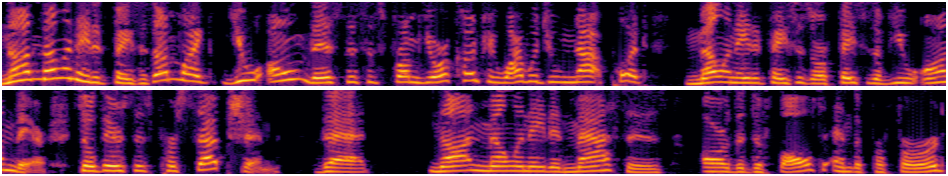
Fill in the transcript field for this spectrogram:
non-melanated faces. I'm like, you own this. This is from your country. Why would you not put melanated faces or faces of you on there? So there's this perception that non-melanated masses are the default and the preferred,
